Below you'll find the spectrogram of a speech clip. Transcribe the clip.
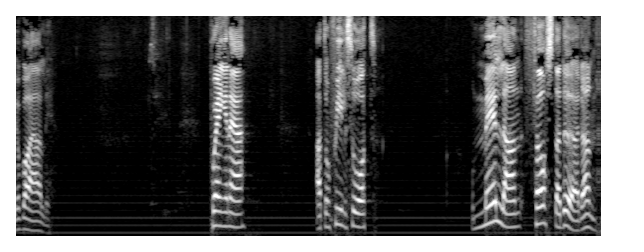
Jag är bara ärlig. Poängen är att de skiljs åt och mellan första döden,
